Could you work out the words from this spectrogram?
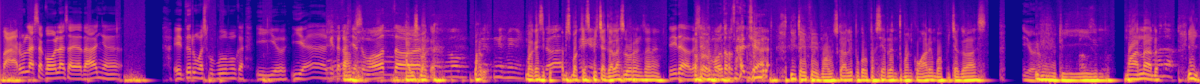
barulah sekolah saya tanya itu rumah sepupumu kah iya iya kita kasih Habis- motor habis bak- Tolong. Habis- pakai spica galas orang sana. tidak kasih motor saja Di TV malu sekali kalau pasir dan teman kong ada yang bawa pica gelas. iya di mana ada? Ih,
